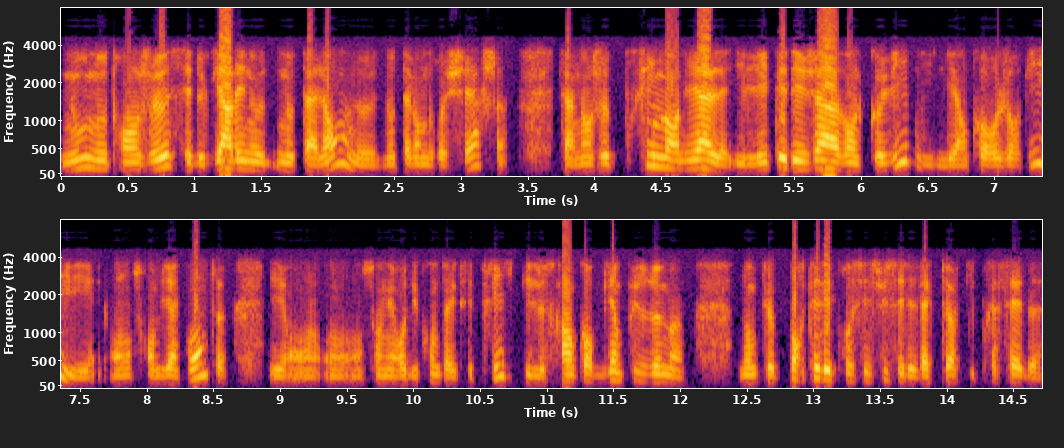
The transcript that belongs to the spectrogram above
nous, notre enjeu, c'est de garder nos, talents, nos, talents de recherche. C'est un enjeu primordial. Il l'était déjà avant le Covid, il l'est encore aujourd'hui, et on se rend bien compte, et on, s'en est rendu compte avec cette crise, qu'il le sera encore bien plus demain. Donc porter les processus et les acteurs qui précèdent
